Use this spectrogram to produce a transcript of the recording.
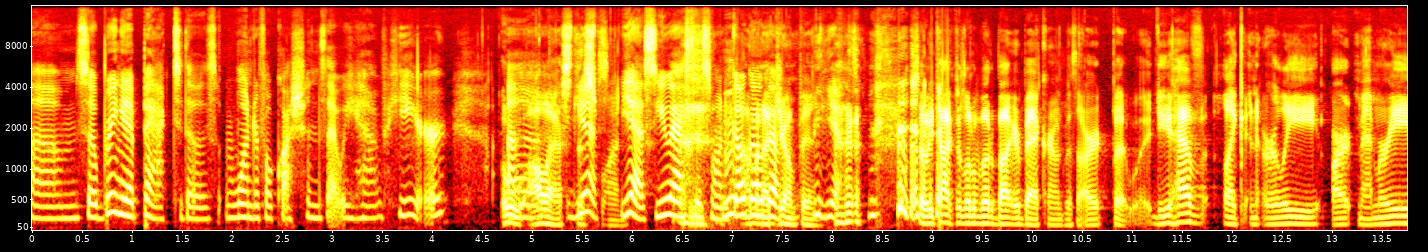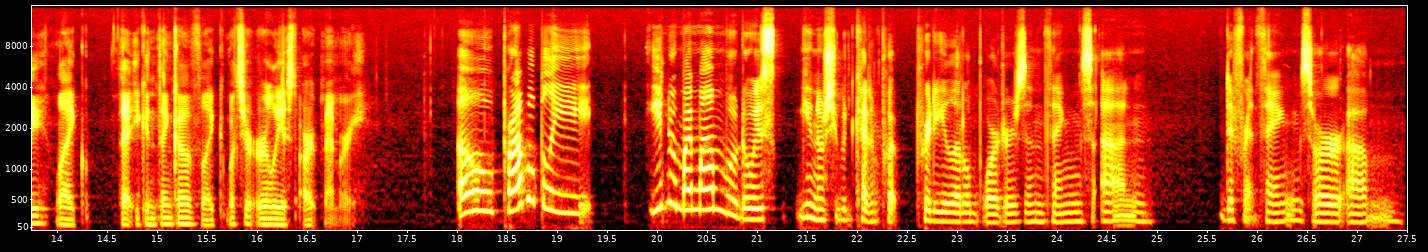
Um, so bringing it back to those wonderful questions that we have here. Oh, I'll ask this Uh, yes, one. yes, you asked this one. Go, I'm go, gonna go. jump in. Yes. so we talked a little bit about your background with art, but do you have like an early art memory, like that you can think of? Like, what's your earliest art memory? Oh, probably. You know, my mom would always, you know, she would kind of put pretty little borders and things on different things, or um,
